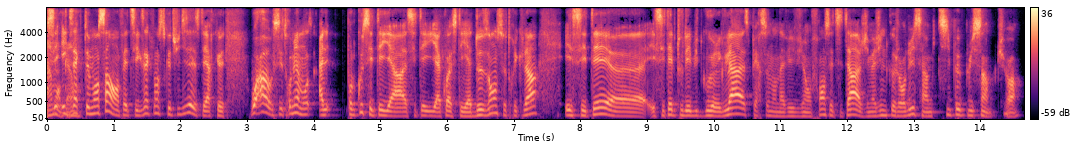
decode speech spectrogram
c'est exactement ça en fait, c'est exactement ce que tu disais, c'est-à-dire que waouh, c'est trop bien. Allez, Pour le coup, c'était il y a, c'était il y a quoi? C'était il y a deux ans ce truc-là, et c'était euh, et c'était le tout début de Google Glass. Personne n'en avait vu en France, etc. J'imagine qu'aujourd'hui c'est un petit peu plus simple, tu vois.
